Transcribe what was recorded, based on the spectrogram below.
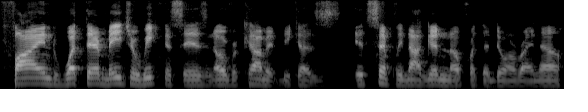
find what their major weakness is and overcome it because it's simply not good enough what they're doing right now.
